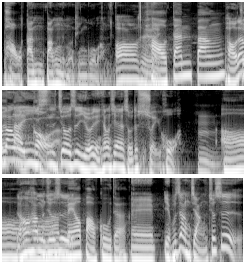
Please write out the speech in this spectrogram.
跑单帮，你有没有听过吗？哦，跑单帮，跑单帮的意思就是有一点像现在所谓的水货。嗯，哦，然后他们就是没有保固的，诶，也不是这样讲，就是。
